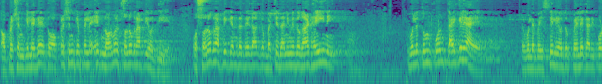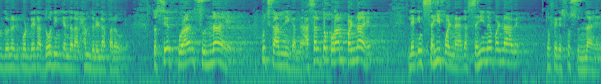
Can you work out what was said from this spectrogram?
آپریشن کے لیے گئے تو آپریشن کے پہلے ایک نارمل سونوگرافی ہوتی ہے۔ وہ سونوگرافی کے اندر دیکھا کہ بچے دانی میں تو گانٹ ہے ہی نہیں۔ بولے، تم کون کائے کے لیے آئے؟ تو بولے، بھائی، اس کے لیے۔ تو پہلے کا رپورٹ دونوں رپورٹ دیکھا، دو دن کے اندر الحمدللہ فرق ہو گیا۔ تو صرف قرآن سننا ہے، کچھ کام نہیں کرنا۔ اصل تو قرآن پڑھنا ہے، لیکن صحیح پڑھنا ہے۔ اگر صحیح نہ پڑھنا آئے تو پھر اس کو سننا ہے۔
